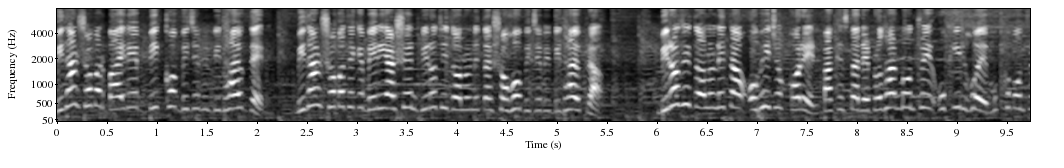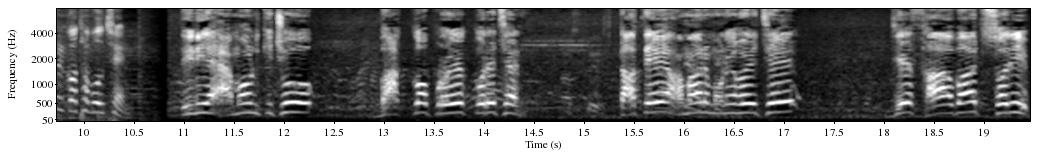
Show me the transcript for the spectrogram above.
বিধানসভার বাইরে বিক্ষোভ বিজেপি বিধায়কদের। বিধানসভা থেকে বেরিয়ে আসেন বিরোধী দলনেতা সহ বিজেপি বিধায়করা। বিরোধী দলনেতা অভিযোগ করেন, পাকিস্তানের প্রধানমন্ত্রী উকিল হয়ে মুখ্যমন্ত্রীর কথা বলছেন। তিনি এমন কিছু বাক্য প্রয়োগ করেছেন, তাতে আমার মনে হয়েছে যে শাহবাজ শরীফ,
